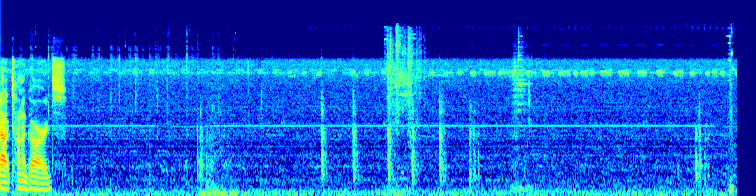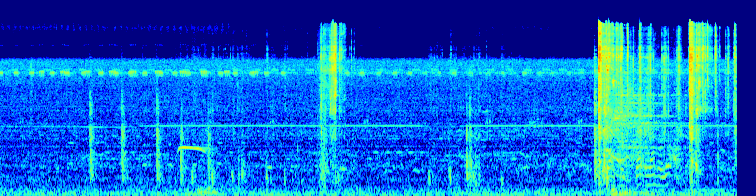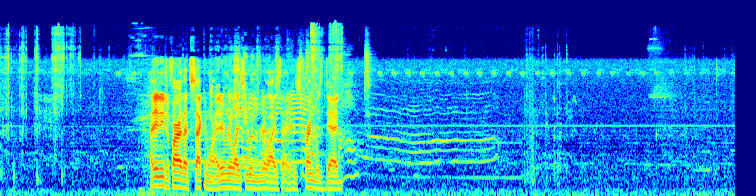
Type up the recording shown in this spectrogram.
got a ton of guards. That level. I didn't need to fire that second one. I didn't realize he wouldn't realize that his friend was dead.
